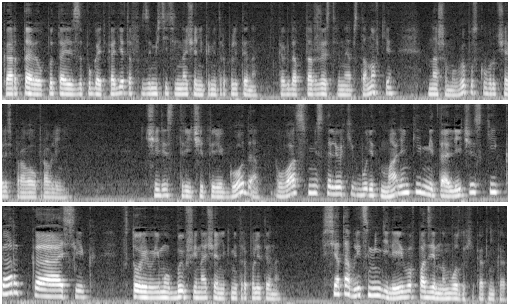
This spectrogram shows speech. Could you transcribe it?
Картавил, пытаясь запугать кадетов, заместитель начальника метрополитена – когда в торжественной обстановке нашему выпуску вручались права управления. Через 3-4 года у вас вместо легких будет маленький металлический каркасик, вторил ему бывший начальник метрополитена. Вся таблица Менделеева в подземном воздухе как-никак.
